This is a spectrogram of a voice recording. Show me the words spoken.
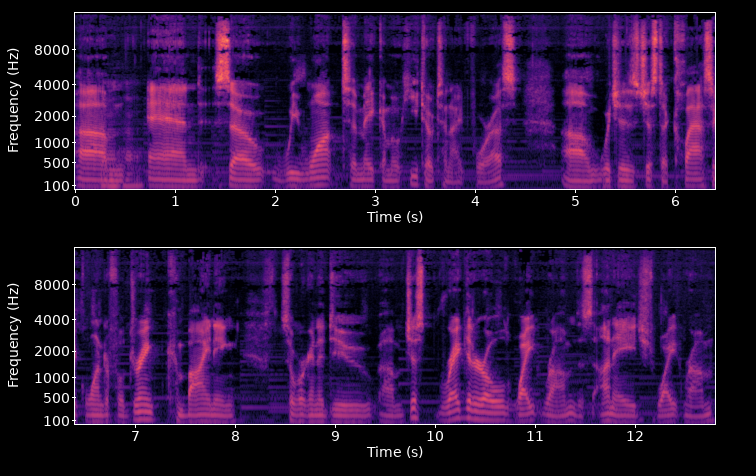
Um, Uh-huh. And so we want to make a mojito tonight for us, um, which is just a classic, wonderful drink combining. So we're going to do um, just regular old white rum, this unaged white rum,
